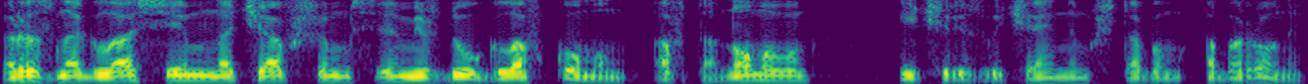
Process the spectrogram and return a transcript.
разногласиям, начавшимся между главкомом Автономовым и чрезвычайным штабом обороны.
